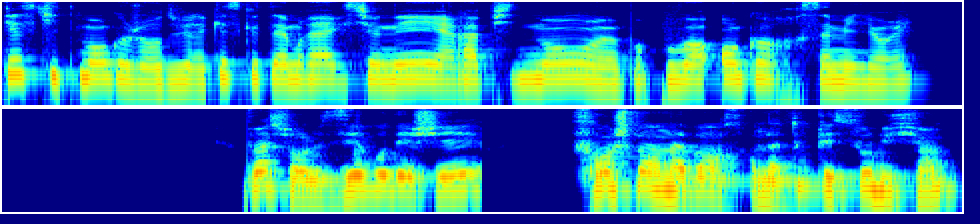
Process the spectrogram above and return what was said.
Qu'est-ce qui te manque aujourd'hui? Qu'est-ce que tu aimerais actionner rapidement pour pouvoir encore s'améliorer? Toi, sur le zéro déchet, franchement, on avance. On a toutes les solutions.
